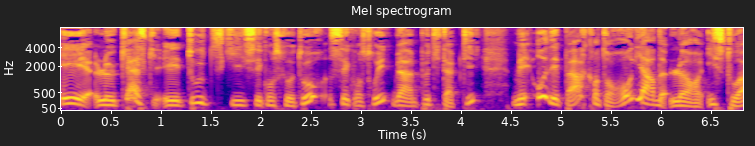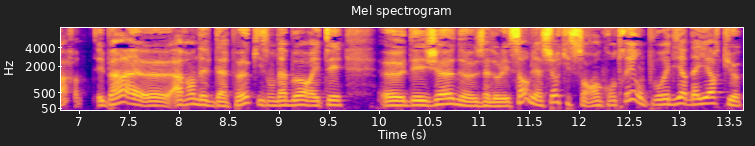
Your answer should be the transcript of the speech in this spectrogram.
Et le casque et tout ce qui s'est construit autour, s'est construit ben, petit à petit. Mais au départ, quand on regarde leur histoire, eh ben, euh, avant d'être Punk, ils ont d'abord été euh, des jeunes adolescents, bien sûr, qui se sont rencontrés. On pourrait dire que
